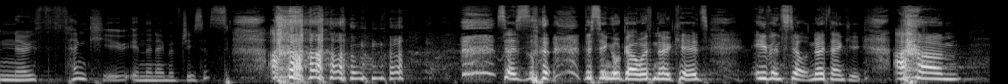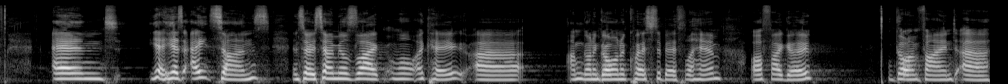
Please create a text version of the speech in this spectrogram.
No, thank you in the name of Jesus. Um, says the single girl with no kids. Even still, no thank you. Um, and yeah, he has eight sons. And so Samuel's like, well, okay, uh, I'm going to go on a quest to Bethlehem. Off I go go and find uh,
